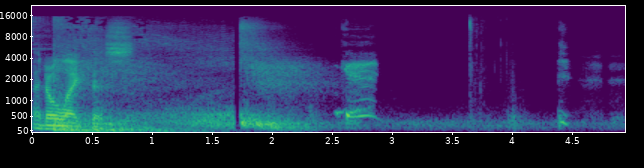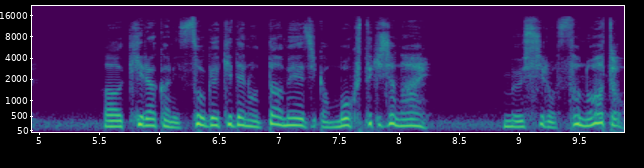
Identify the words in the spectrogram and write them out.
I don't like this. 明らかに狙撃でのダメージが目的じゃないむしろその後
